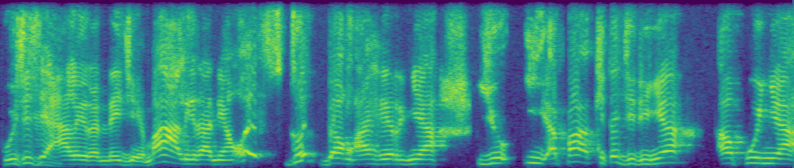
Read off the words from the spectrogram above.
Which is ya alirannya Gemma, aliran yang oh it's good dong akhirnya you i- apa kita jadinya uh, punya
